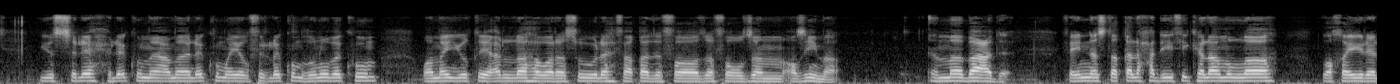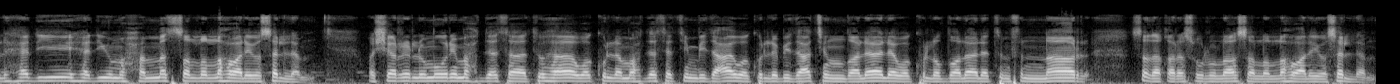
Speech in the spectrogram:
يصلح لكم أعمالكم ويغفر لكم ذنوبكم ومن يطع الله ورسوله فقد فاز فوزا عظيما. أما بعد فإن أصدق الحديث كلام الله وخير الهدي هدي محمد صلى الله عليه وسلم وشر الأمور محدثاتها وكل محدثة بدعة وكل بدعة ضلالة وكل ضلالة في النار. صدق رسول الله صلى الله عليه وسلم.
